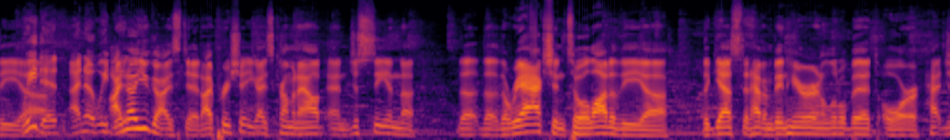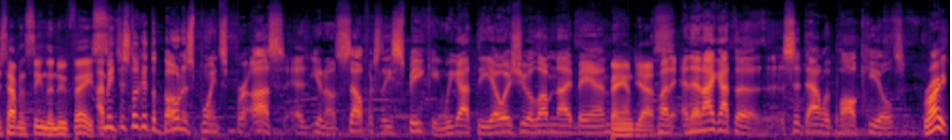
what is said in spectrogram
The we uh, did. I know we did. I know you guys did. I appreciate you guys coming out and just seeing the the, the, the reaction to a lot of the uh, the guests that haven't been here in a little bit or ha- just haven't seen the new face. I mean, just look at the bonus points for us. uh, You know, selfishly speaking, we got the OSU alumni band. Band, yes. But- And then I got to sit down with Paul Keels, right.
